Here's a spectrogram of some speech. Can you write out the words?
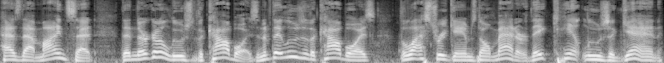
has that mindset, then they're going to lose to the Cowboys. And if they lose to the Cowboys, the last three games don't matter. They can't lose again.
